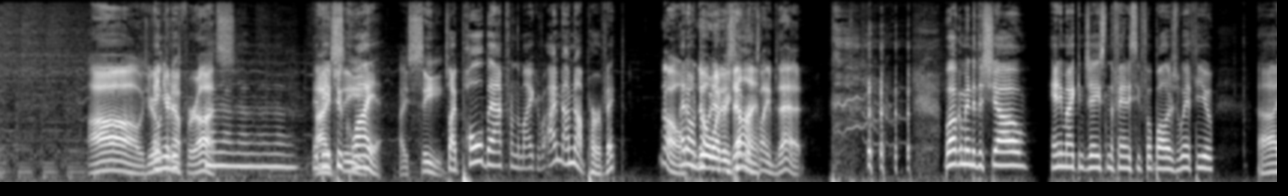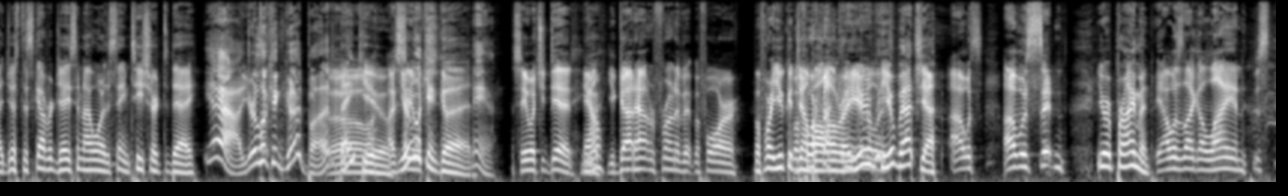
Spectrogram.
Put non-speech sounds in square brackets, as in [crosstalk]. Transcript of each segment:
Oh, you're and looking you're out for us. [laughs] It'd be I too see. quiet. I see. So I pull back from the microphone. I'm, I'm not perfect. No, I don't do no it every time. ever claimed that. [laughs] Welcome into the show. Andy, Mike, and Jason, the fantasy footballers, with you. Uh, I just discovered Jason and I wore the same T-shirt today. Yeah, you're looking good, bud. Uh, Thank you. I see You're looking you- good. Man, See what you did. You- Yeah? You, got out in front of it before Before you could jump all I over it, you handle it. you betcha. I was I was sitting You were priming. yeah, I was like a lion just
